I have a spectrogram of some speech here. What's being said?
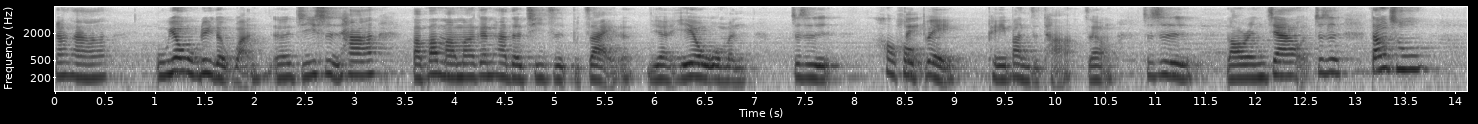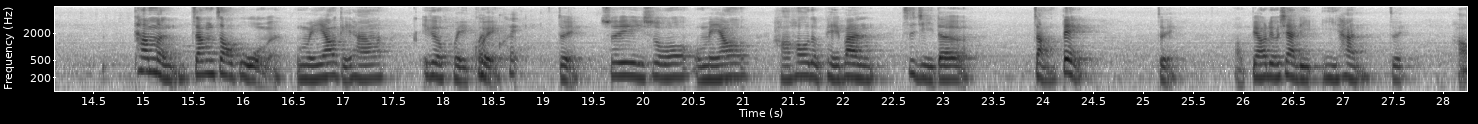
让他无忧无虑的玩，呃，即使他爸爸妈妈跟他的妻子不在了，也也有我们就是后后辈陪伴着他，这样就是老人家就是当初。他们这样照顾我们，我们也要给他一个回馈。对，所以说我们要好好的陪伴自己的长辈，对，哦，不要留下遗遗憾。对，好，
